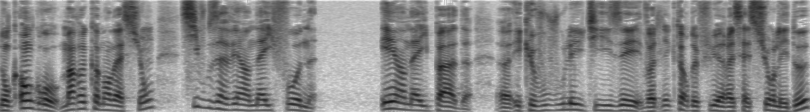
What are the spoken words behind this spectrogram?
Donc en gros, ma recommandation, si vous avez un iPhone et un iPad euh, et que vous voulez utiliser votre lecteur de flux RSS sur les deux,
